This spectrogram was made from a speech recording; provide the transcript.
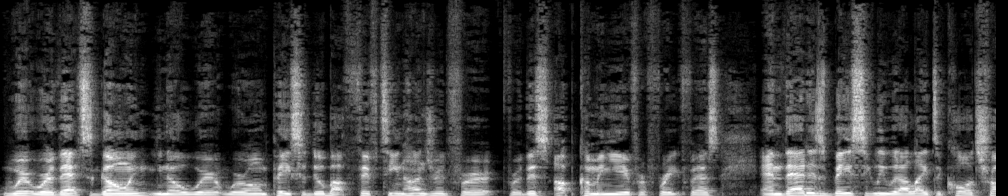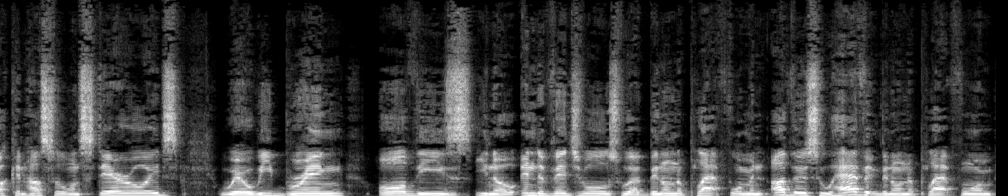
where where that's going. You know, we're we're on pace to do about fifteen hundred for for this upcoming year for Freight Fest, and that is basically what I like to call truck and hustle on steroids, where we bring all these you know individuals who have been on the platform and others who haven't been on the platform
